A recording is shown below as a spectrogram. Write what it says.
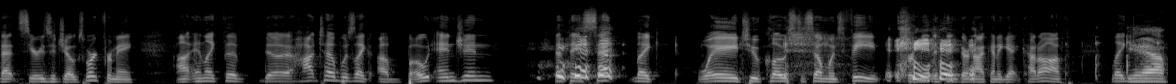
that series of jokes worked for me. Uh, and like the the hot tub was like a boat engine that they set like way too close to someone's feet for me to think they're not going to get cut off. Like Yeah,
